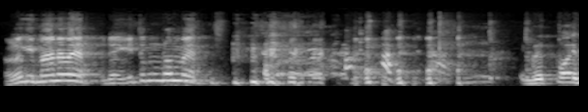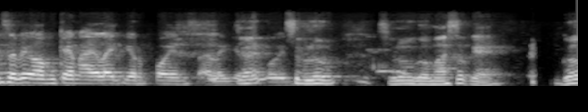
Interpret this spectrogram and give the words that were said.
Kalau gimana, Met? Udah hitung belum, Met? Good points tapi Om Ken, I like your points. I like your Cuman points. sebelum sebelum gue masuk ya, gue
